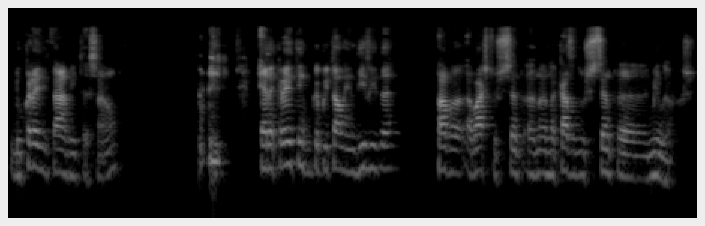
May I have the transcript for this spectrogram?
do crédito à habitação era crédito em que o capital em dívida estava abaixo dos 60, na casa dos 60 mil euros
